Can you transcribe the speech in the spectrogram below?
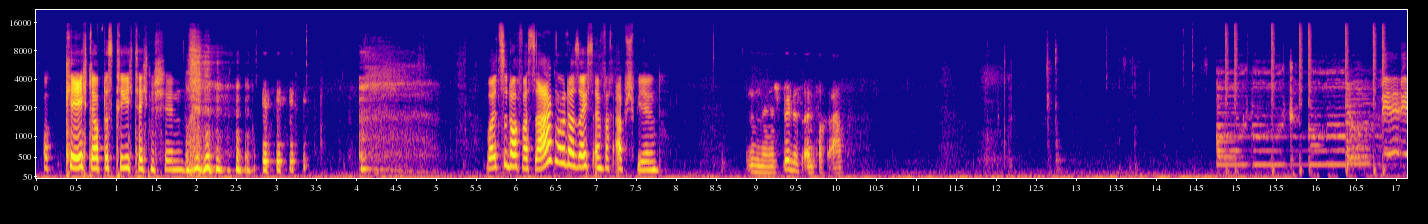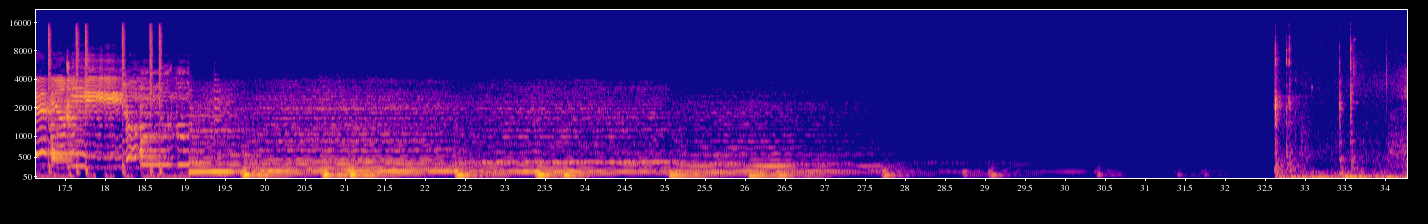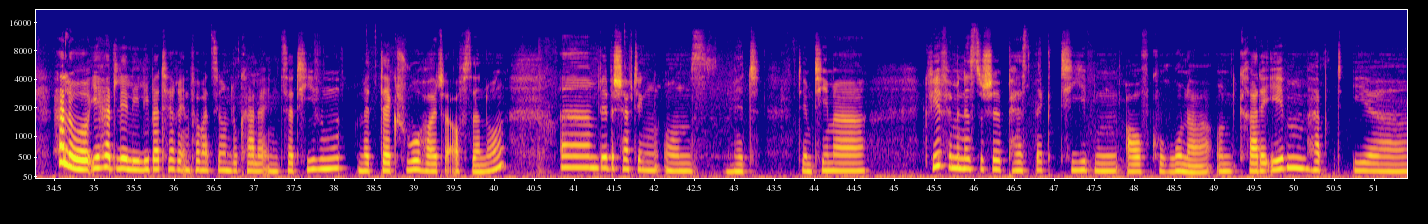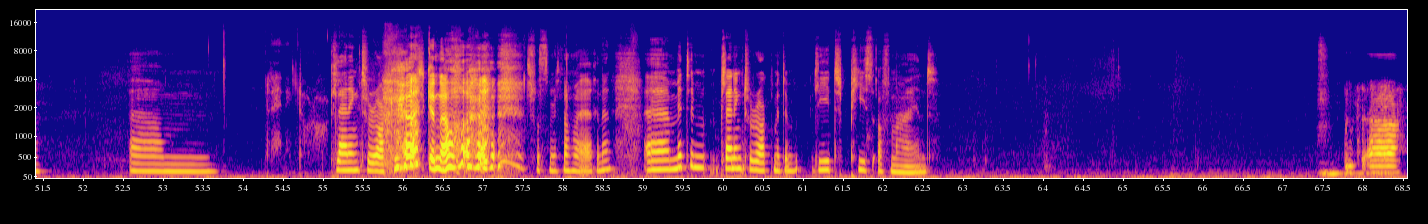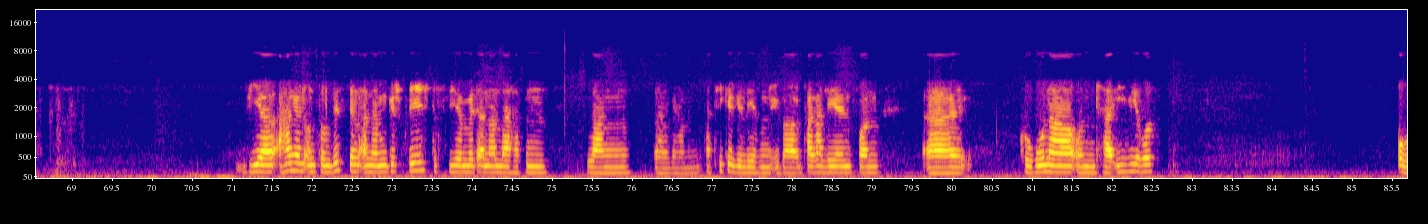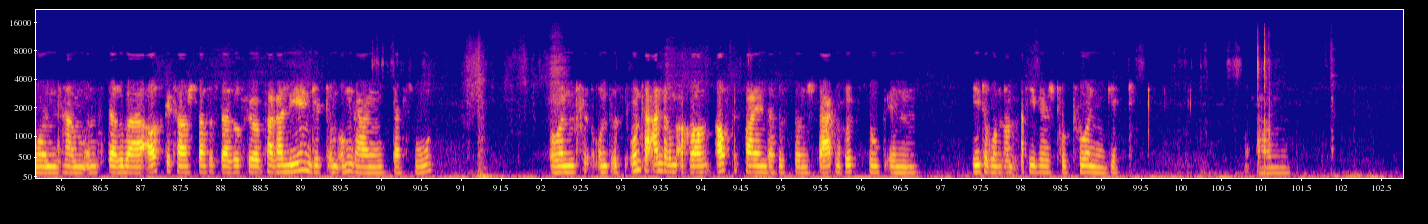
Okay, ich glaube, das kriege ich technisch hin. Wolltest du noch was sagen oder soll ich es einfach abspielen? Ne, spiel das einfach ab. Hallo, ihr hört Lilly, libertäre Informationen lokaler Initiativen mit der Crew heute auf Sendung. Ähm, wir beschäftigen uns mit dem Thema queerfeministische Perspektiven auf Corona. Und gerade eben habt ihr ähm, Planning to Rock gehört, genau. ich musste mich nochmal erinnern. Äh, mit dem Planning to Rock mit dem Lied Peace of Mind. Und äh, wir hangeln uns so ein bisschen an einem Gespräch, das wir miteinander hatten, lang. Äh, wir haben Artikel gelesen über Parallelen von äh, Corona und HIV-Virus und haben uns darüber ausgetauscht, was es da so für Parallelen gibt im Umgang dazu. Und uns ist unter anderem auch aufgefallen, dass es so einen starken Rückzug in heteronormative Strukturen gibt. Ähm,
